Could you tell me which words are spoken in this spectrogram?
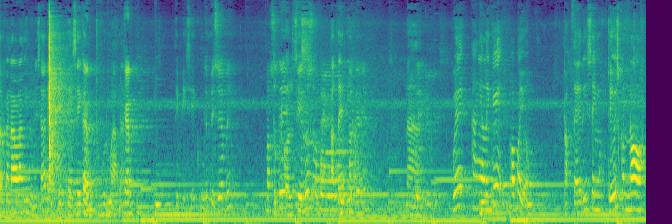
terkenal orang Indonesia nih TBC kan dhuwur banget. Kan. TBC gue. Bisa apa ya? maksudnya virus apa Bakteri. nah gue angelnya apa ya bakteri sing dia wis kena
